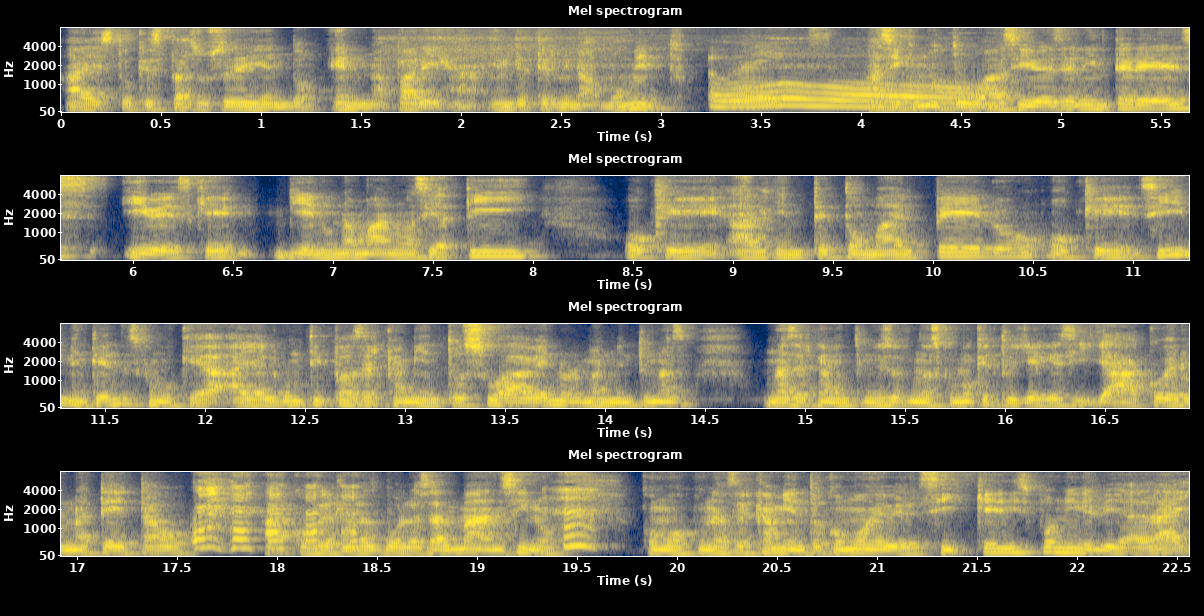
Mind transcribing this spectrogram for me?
a esto que está sucediendo en una pareja en determinado momento. Oh. Así como tú vas y ves el interés y ves que viene una mano hacia ti o que alguien te toma el pelo o que, sí, ¿me entiendes? Como que hay algún tipo de acercamiento suave, normalmente unas- un acercamiento no es como que tú llegues y ya a coger una teta o a coger las bolas al man, sino como un acercamiento como de ver si qué disponibilidad hay.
